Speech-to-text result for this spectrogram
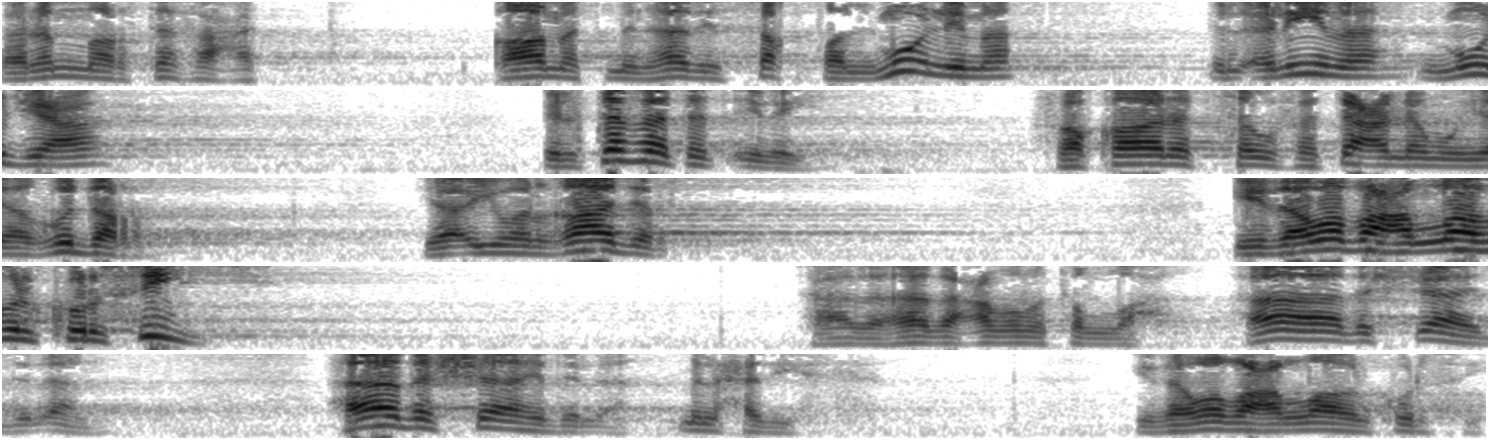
فلما ارتفعت قامت من هذه السقطة المؤلمة الأليمة الموجعة التفتت إليه فقالت سوف تعلم يا غدر يا أيها الغادر إذا وضع الله الكرسي هذا هذا عظمة الله هذا الشاهد الآن هذا الشاهد الآن من الحديث إذا وضع الله الكرسي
